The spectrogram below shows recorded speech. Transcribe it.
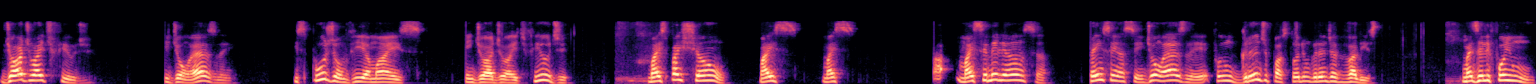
George Whitefield e John Wesley, Spurgeon via mais em George Whitefield mais paixão, mais, mais, mais semelhança. Pensem assim, John Wesley foi um grande pastor e um grande avivalista, mas ele foi um,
